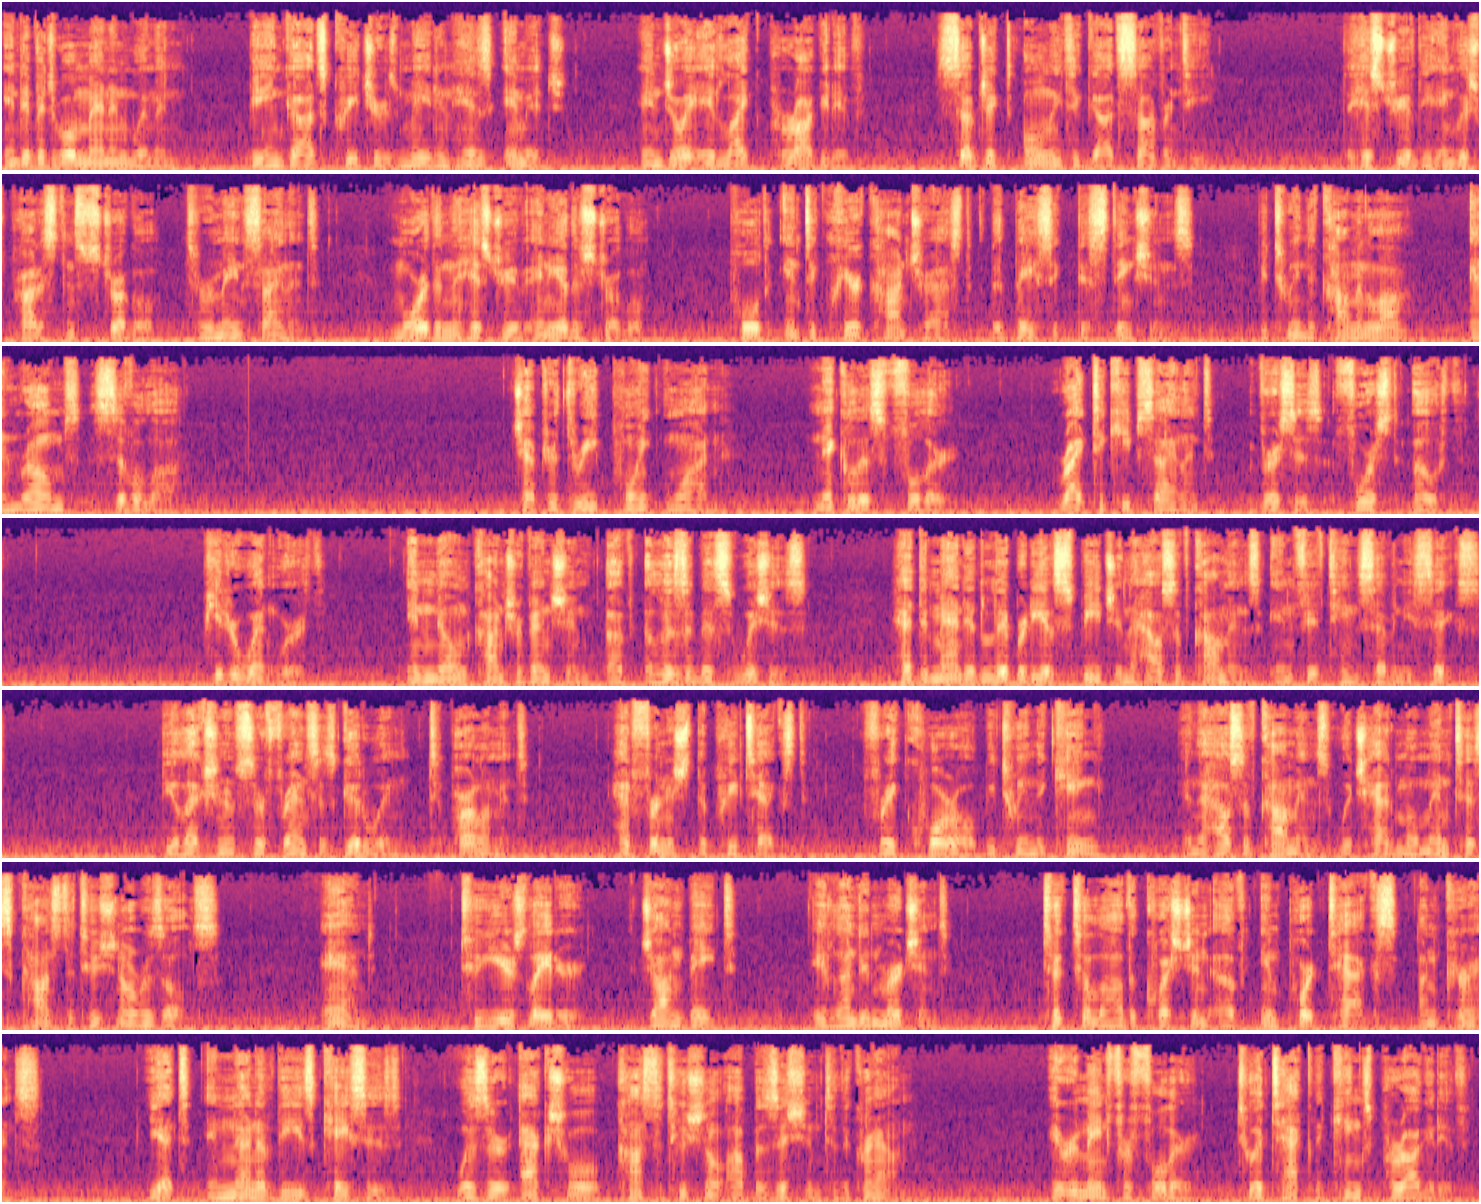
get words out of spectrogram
individual men and women, being God's creatures made in his image, enjoy a like prerogative, subject only to God's sovereignty. The history of the English Protestant struggle to remain silent, more than the history of any other struggle, pulled into clear contrast the basic distinctions between the common law and Rome's civil law. Chapter 3.1 Nicholas Fuller Right to Keep Silent versus Forced Oath. Peter Wentworth, in known contravention of Elizabeth's wishes, had demanded liberty of speech in the House of Commons in 1576. The election of Sir Francis Goodwin to Parliament had furnished the pretext for a quarrel between the King in the House of Commons, which had momentous constitutional results. And, two years later, John Bate, a London merchant, took to law the question of import tax on currants. Yet, in none of these cases was there actual constitutional opposition to the Crown. It remained for Fuller to attack the King's prerogative.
